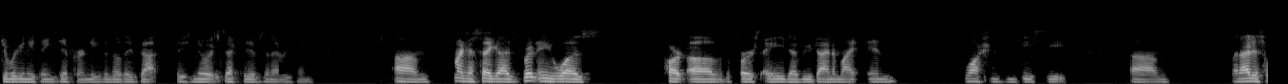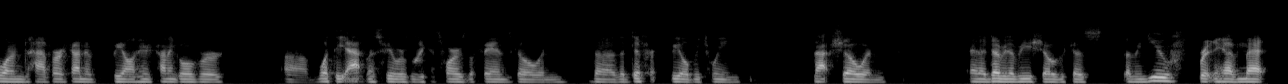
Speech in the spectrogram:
doing anything different, even though they've got these new executives and everything. Um, like I say, guys, Brittany was part of the first AEW Dynamite in Washington D.C. Um, and I just wanted to have her kind of be on here, kind of go over uh, what the atmosphere was like as far as the fans go, and the the different feel between that show and and a WWE show because I mean you Brittany have met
